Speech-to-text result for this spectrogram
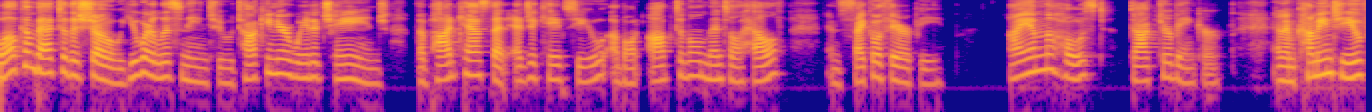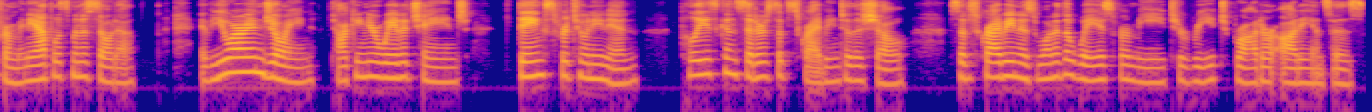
Welcome back to the show. You are listening to Talking Your Way to Change, the podcast that educates you about optimal mental health and psychotherapy. I am the host, Dr. Banker, and I'm coming to you from Minneapolis, Minnesota. If you are enjoying Talking Your Way to Change, thanks for tuning in. Please consider subscribing to the show. Subscribing is one of the ways for me to reach broader audiences.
